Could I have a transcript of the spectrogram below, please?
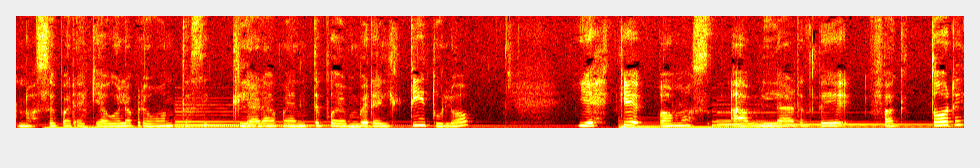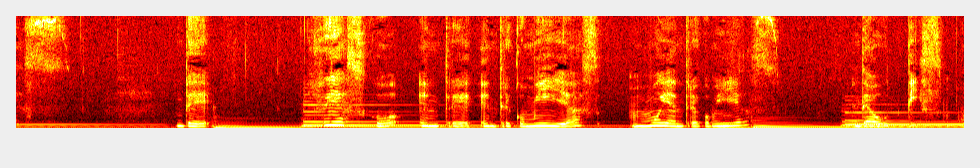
No sé para qué hago la pregunta, si claramente pueden ver el título, y es que vamos a hablar de factores de riesgo, entre, entre comillas, muy entre comillas, de autismo.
